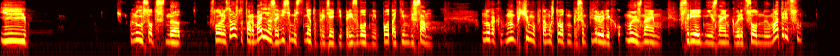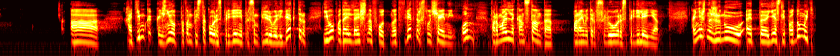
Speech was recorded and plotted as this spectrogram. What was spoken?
И, ну, собственно, сложность в том, что формально зависимости нету при взятии производной по таким весам. Ну, как, ну почему? Потому что вот мы пресэмплировали, мы знаем средний, знаем ковариационную матрицу, а хотим, как из него потом из такого распределения пресэмплировали вектор, его подали дальше на вход. Но этот вектор случайный, он формально константа от параметров своего распределения. Конечно же, ну, это, если подумать,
